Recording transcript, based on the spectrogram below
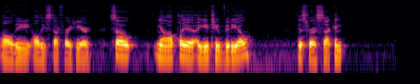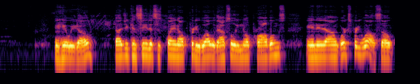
all the all these stuff right here. So, you know, I'll play a, a YouTube video just for a second. And here we go. As you can see, this is playing out pretty well with absolutely no problems. And it um, works pretty well. So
